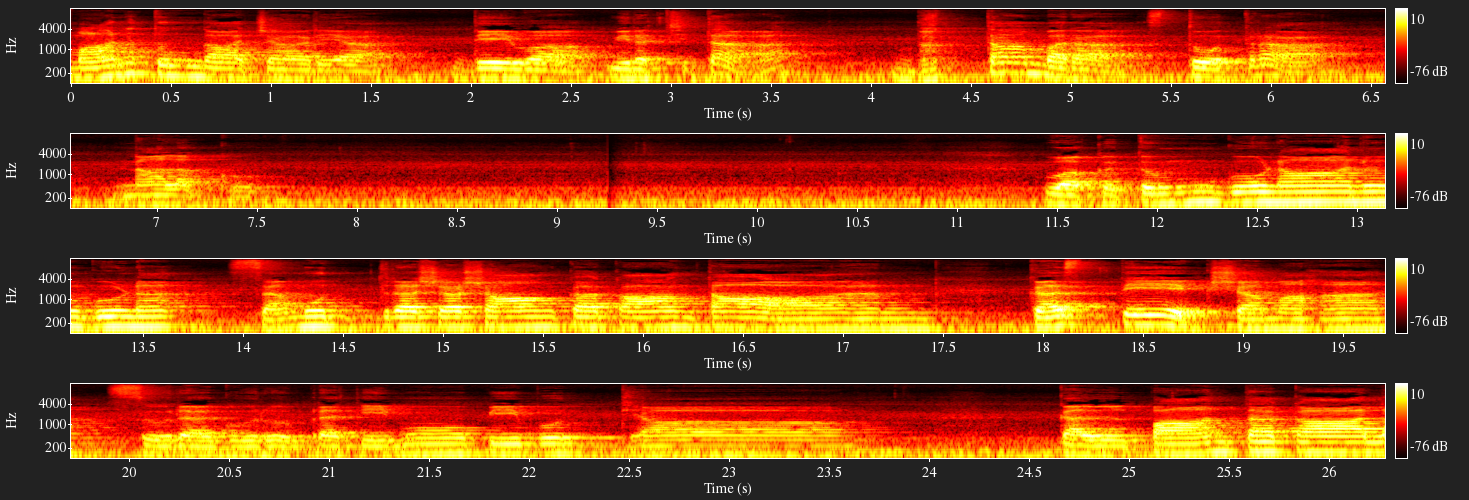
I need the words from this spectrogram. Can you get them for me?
ಮಾನತುಂಗಾಚಾರ್ಯ ದೇವ ವಿರಚಿತ ಭಕ್ತಾಂಬರ ಸ್ತೋತ್ರ ನಾಲ್ಕು. ವಕ್ತುಂ ಗುಣಾನುಗುಣ ಸಮುದ್ರ ಶಶಾಂಕಕಾಂತಾನ್ ಕಸ್ತೆ ಕ್ಷಮಃ ಸುರಗುರು ಪ್ರತಿಮೋಪಿ ಬುದ್ಧ್ಯಾ ಕಲ್ಪಾಂತಕಾಲ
